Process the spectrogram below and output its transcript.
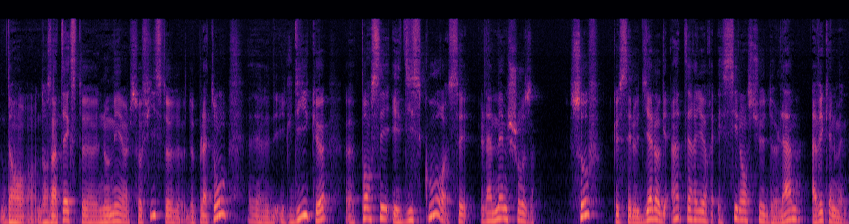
Dans, un texte nommé Sophiste de, de Platon, il dit que pensée et discours, c'est la même chose, sauf que c'est le dialogue intérieur et silencieux de l'âme avec elle-même.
